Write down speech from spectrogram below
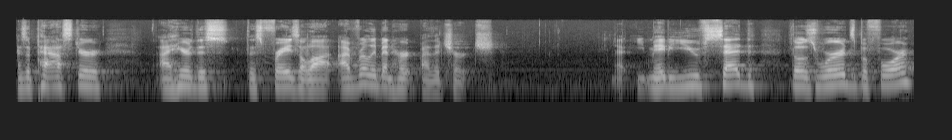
As a pastor, I hear this, this phrase a lot I've really been hurt by the church. Uh, maybe you've said those words before.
